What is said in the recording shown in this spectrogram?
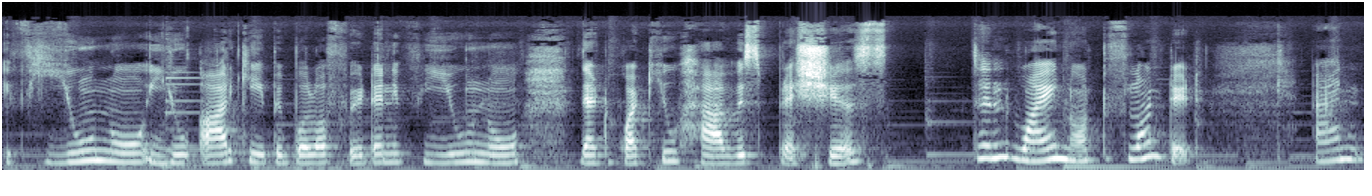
if you know you are capable of it and if you know that what you have is precious then why not to flaunt it and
